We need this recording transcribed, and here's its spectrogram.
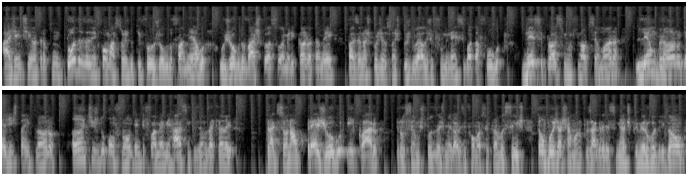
a gente entra com todas as informações do que foi o jogo do Flamengo, o jogo do Vasco pela Sul-Americana também, fazendo as projeções para os duelos de Fluminense e Botafogo nesse próximo final de semana. Lembrando que a gente está entrando antes do confronto entre Flamengo e Racing, fizemos aquela tradicional pré-jogo e, claro, trouxemos todas as melhores informações para vocês. Então vou já chamando para os agradecimentos. Primeiro o Rodrigão,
